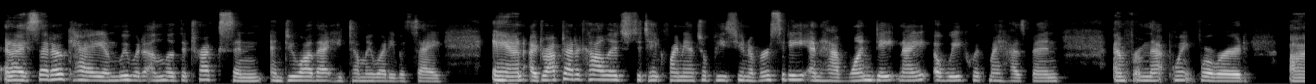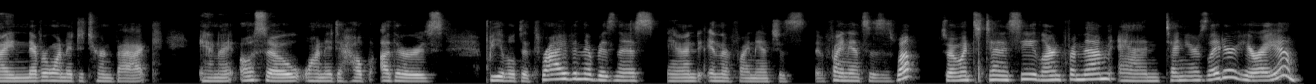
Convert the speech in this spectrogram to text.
And I said, okay. And we would unload the trucks and, and do all that. He'd tell me what he would say. And I dropped out of college to take Financial Peace University and have one date night a week with my husband. And from that point forward, I never wanted to turn back. And I also wanted to help others be able to thrive in their business and in their finances finances as well. So I went to Tennessee, learned from them, and 10 years later, here I am.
